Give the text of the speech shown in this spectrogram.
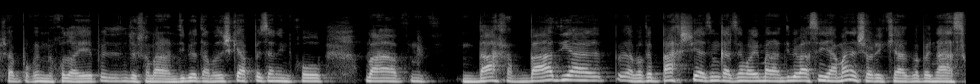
شاید بگیم خود آقای دکتر مرندی بیاد در گپ بزنیم خب؟ و بخش بعدی بخشی از این قضیه آقای مرندی به بحث یمن اشاره کرد و به نسل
